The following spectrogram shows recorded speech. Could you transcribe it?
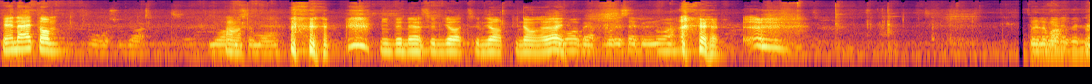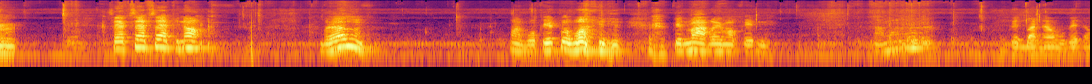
เห็นได้ต้มโอ้สุดยอด นัวในสมองมีแต่แนวสุดยอดสุดยอดพี่น้องเอ้ยนัวแบบบริษัทเป็นนัวเป็นระบาดเป็นอืมแซ่บแซ่บแซ่บพี่น้องเบิ้งมาบ่เผ็ดบ่บ่อยเป็นมากเลยมาเผ็ดนี่เอามาเพชรบ้านเฮาบ่เพชรเอา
